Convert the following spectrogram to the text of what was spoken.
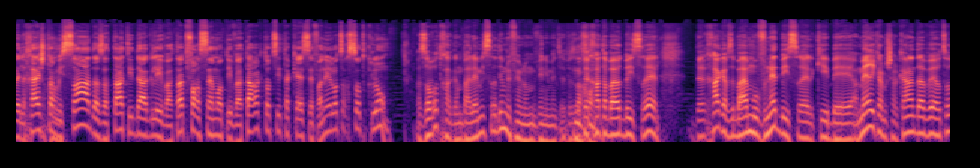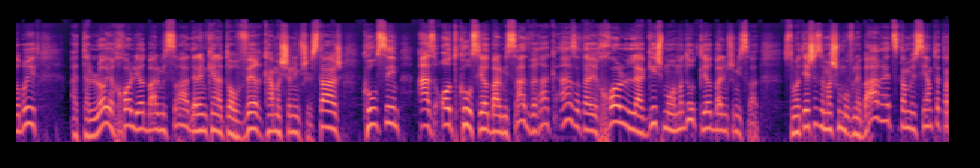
ולך יש נכון. את המשרד, אז אתה תדאג לי ואתה תפרסם אותי ואתה רק תוציא את הכסף. אני לא צריך לעשות כלום. עזוב אותך, גם בעלי משרדים לפעמים לא מבינים את זה. וזאת נכון. אחת הבעיות בישראל. דרך אגב, זו בעיה מובנית בישראל, כי באמריקה, למשל קנדה וארצות הברית, אתה לא יכול להיות בעל משרד, אלא אם כן אתה עובר כמה שנים של סטאז', קורסים, אז עוד קורס להיות בעל משרד, ורק אז אתה יכול להגיש מועמדות להיות בעלים של משרד. זאת אומרת, יש איזה משהו מובנה בארץ, אתה סיימת את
